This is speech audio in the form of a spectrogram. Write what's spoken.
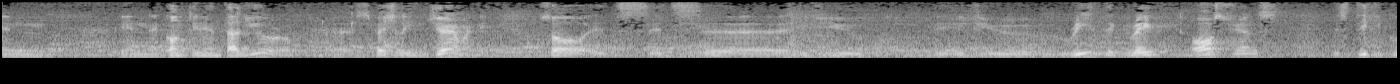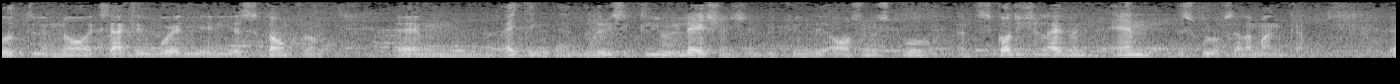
in, in continental Europe, uh, especially in Germany. So it's, it's uh, if, you, if you read the great Austrians, it's difficult to know exactly where the ideas come from. Um, I think that there is a clear relationship between the Austrian school and the Scottish Enlightenment and the School of Salamanca. Uh,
